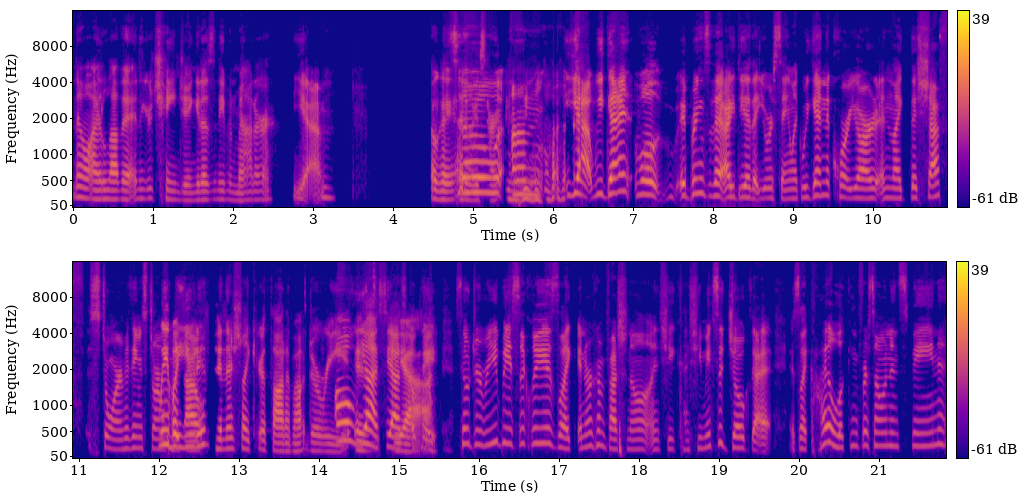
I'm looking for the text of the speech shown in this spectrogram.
No, I love it, and you're changing, it doesn't even matter. Yeah. Okay, So, sorry. um, yeah, we get well, it brings the idea that you were saying, like, we get in the courtyard and, like, the chef, Storm, his name is Storm, Wait, but you out didn't finish, like, your thought about Dorit. Oh, is yes, yes, yeah. okay. So Dorit basically is, like, in her confessional, and she she makes a joke that it's like Kyle looking for someone in Spain,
